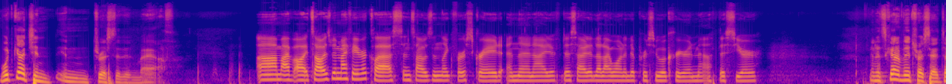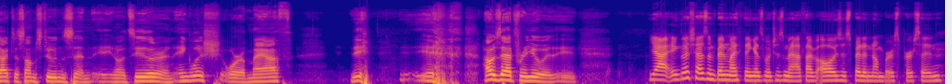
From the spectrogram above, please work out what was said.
what got you in, interested in math? Um, I've it's always been my favorite class since I was in like first grade, and then I decided that I wanted to pursue a career in math this year. And it's kind of interesting. I talked to some students, and you know, it's either an English or a math. How's that for you? Yeah, English hasn't been my thing as much as math. I've always just been a numbers person.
